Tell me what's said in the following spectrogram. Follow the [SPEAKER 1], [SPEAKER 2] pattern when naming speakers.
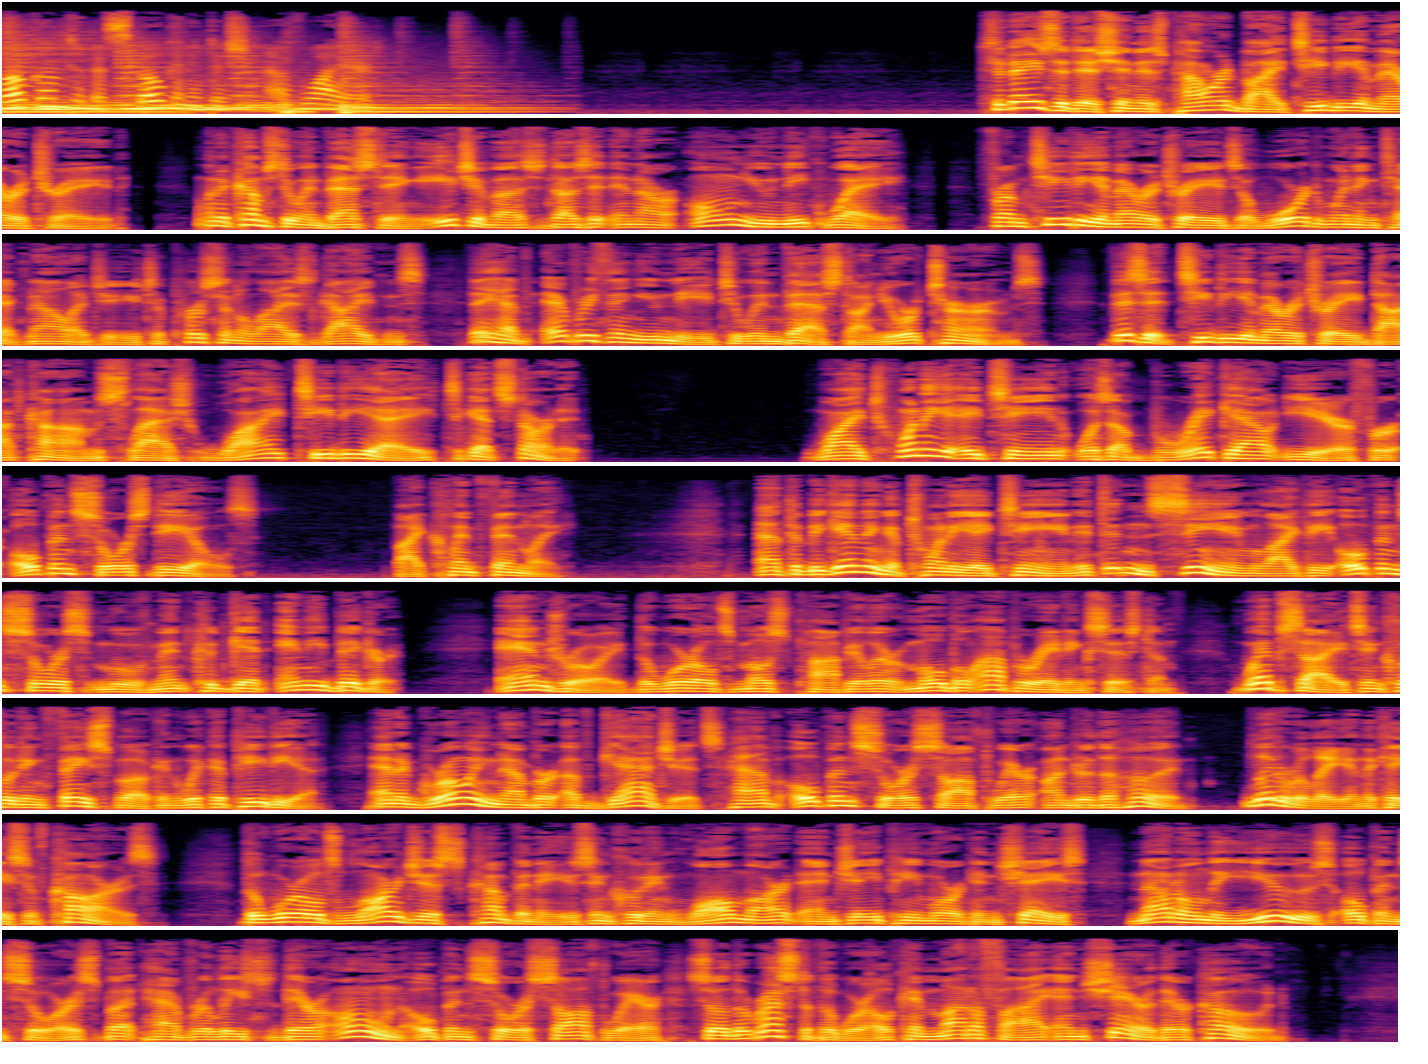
[SPEAKER 1] Welcome to the spoken edition of Wired.
[SPEAKER 2] Today's edition is powered by TD Ameritrade. When it comes to investing, each of us does it in our own unique way. From TD Ameritrade's award-winning technology to personalized guidance, they have everything you need to invest on your terms. Visit tdameritrade.com slash YTDA to get started. Why 2018 was a breakout year for open source deals by Klint Finley. At the beginning of 2018, it didn't seem like the open source movement could get any bigger. Android, the world's most popular mobile operating system, websites including Facebook and Wikipedia, and a growing number of gadgets have open source software under the hood, literally in the case of cars. The world's largest companies, including Walmart and JP Morgan Chase, not only use open source, but have released their own open source software so the rest of the world can modify and share their code.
